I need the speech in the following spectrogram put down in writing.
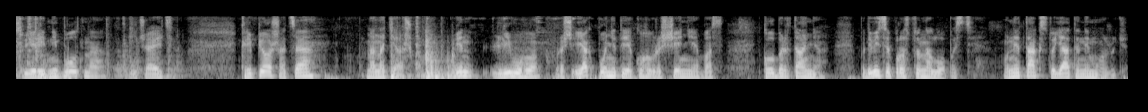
свій рідний болт на, виходить, кріпеж, а це на натяжку. Він лівого вращення. Як поняти, якого вращення у вас, якого обертання? Подивіться просто на лопасті. Вони так стояти не можуть.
